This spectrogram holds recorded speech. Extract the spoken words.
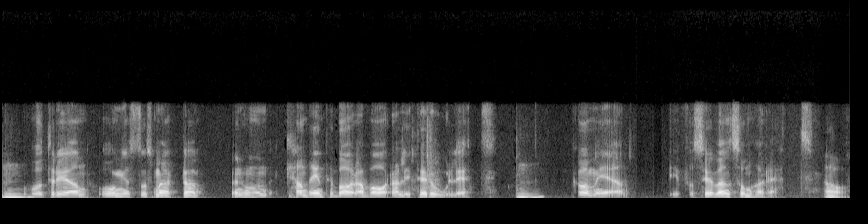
Mm. Återigen, ångest och smärta. Men hon, kan det inte bara vara lite roligt? Mm. Kom igen, vi får se vem som har rätt. Ja.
